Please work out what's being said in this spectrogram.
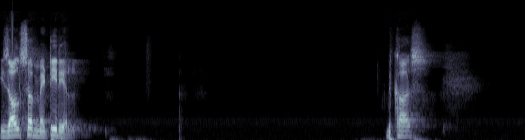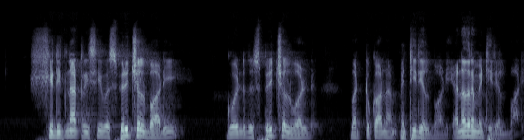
is also material because she did not receive a spiritual body, go into the spiritual world, but took on a material body, another material body.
